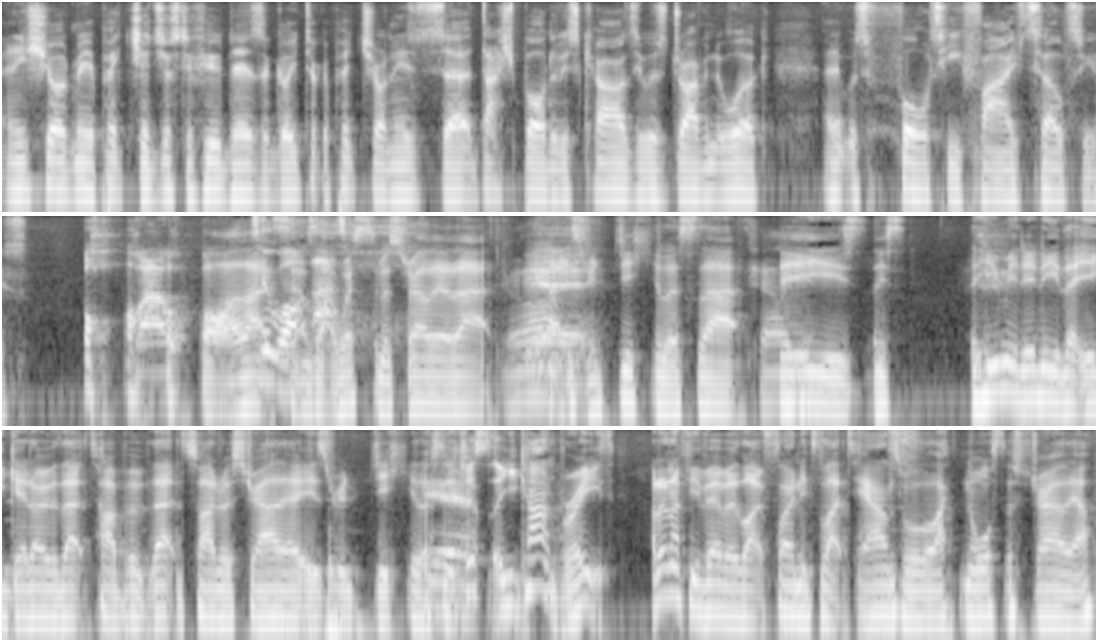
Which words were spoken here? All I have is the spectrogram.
and he showed me a picture just a few days ago. He took a picture on his uh, dashboard of his car as he was driving to work, and it was forty-five Celsius. Wow. Oh, that Too sounds like. Western Australia. That that is ridiculous. That Tell me. Jeez, this, the humidity that you get over that type of that side of Australia is ridiculous. Yeah. It's just you can't breathe. I don't know if you've ever like flown into like towns or like North Australia.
